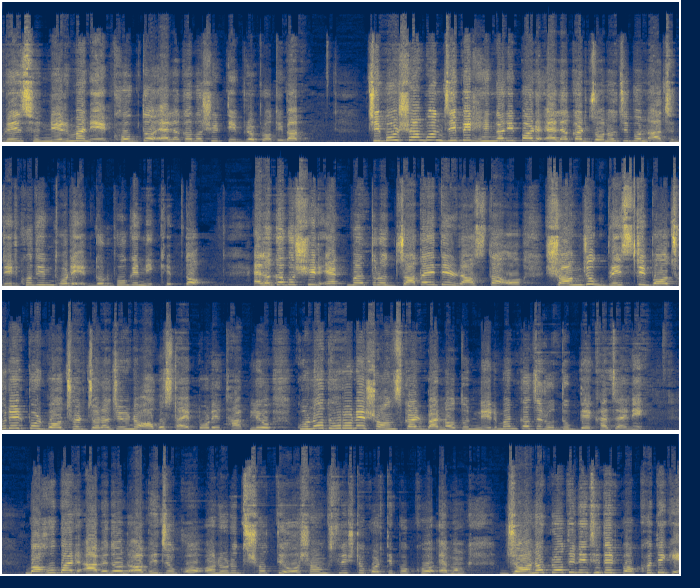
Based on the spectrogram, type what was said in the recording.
ব্রিজ নির্মাণে ক্ষুব্ধ এলাকাবাসীর তীব্র প্রতিবাদ। চিপর সাঙ্গন জিপির হিঙ্গারিপাড় এলাকার জনজীবন আজ দীর্ঘদিন ধরে দুর্ভোগে নিক্ষিপ্ত। এলাকাবাসীর একমাত্র যাতায়াতের রাস্তা ও সংযোগ বৃষ্টি বছরের পর বছর জরাজীর্ণ অবস্থায় পড়ে থাকলেও কোনো ধরনের সংস্কার বা নতুন নির্মাণ কাজের উদ্যোগ দেখা যায়নি। বহুবার আবেদন, অভিযোগ ও অনুরোধ সত্ত্বেও সংশ্লিষ্ট কর্তৃপক্ষ এবং জনপ্রতিনিধিদের পক্ষ থেকে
